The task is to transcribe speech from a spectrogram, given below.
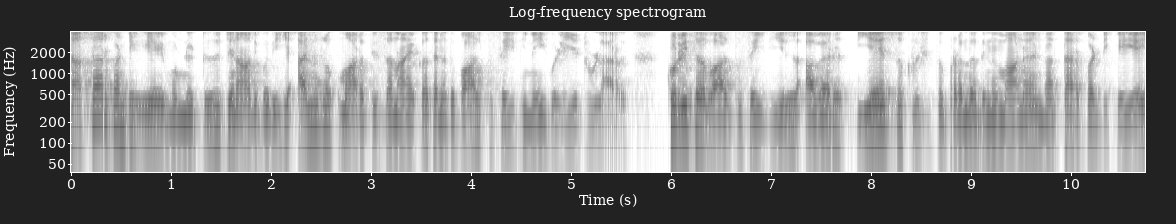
நத்தார் பண்டிகையை முன்னிட்டு ஜனாதிபதி அனுரகுமார திசநாயக்க தனது வாழ்த்து செய்தியினை வெளியிட்டுள்ளார். குறித்த வாழ்த்து செய்தியில் அவர் இயேசு கிறிஸ்து பிறந்த தினமான நத்தார் பண்டிகையை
